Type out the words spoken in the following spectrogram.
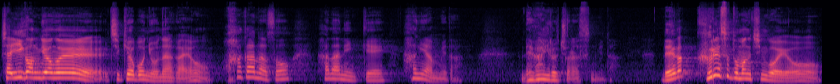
자, 이 광경을 지켜본 요나가요, 화가 나서 하나님께 항의합니다. 내가 이럴 줄 알았습니다. 내가 그래서 도망친 거예요.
